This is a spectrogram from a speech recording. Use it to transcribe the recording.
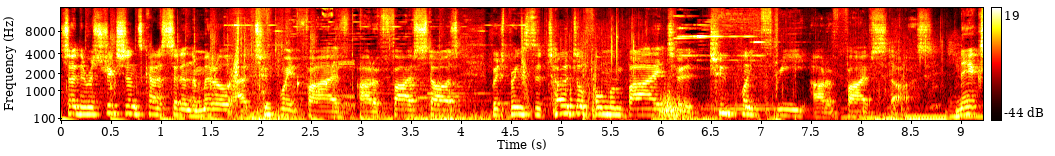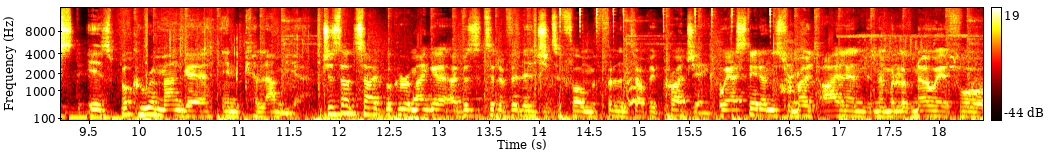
So the restrictions kind of sit in the middle at 2.5 out of 5 stars which brings the total for Mumbai to 2.3 out of 5 stars. Next is Bucaramanga in Colombia. Just outside Bucaramanga, I visited a village to film a philanthropic project where I stayed on this remote island in the middle of nowhere for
